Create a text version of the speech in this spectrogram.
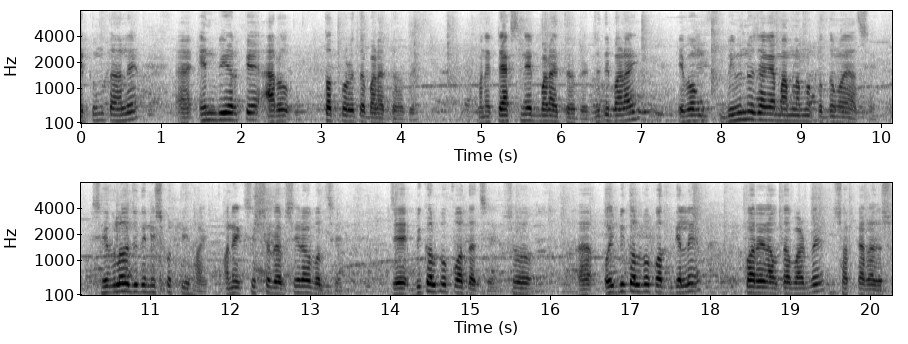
এরকম তাহলে এনবিআর কে আরও তৎপরতা বাড়াতে হবে। মানে ট্যাক্স নেট বাড়াইতে হবে। যদি বাড়াই এবং বিভিন্ন জায়গায় মামলা মোকদ্দমায় আছে, সেগুলোও যদি নিষ্পত্তি হয়, অনেক শীর্ষ ব্যবসায়ীরাও বলছে যে বিকল্প পথ আছে। সো ওই বিকল্প পথ গেলে করের আওতা বাড়বে, সরকার রাজস্ব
